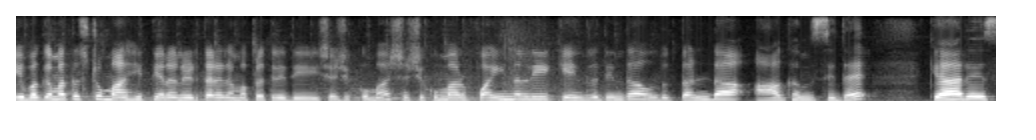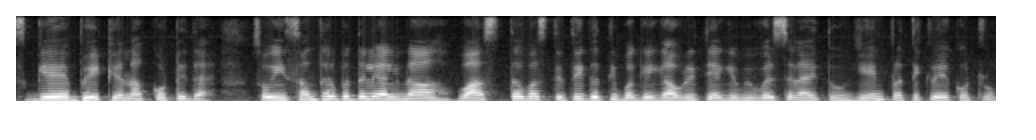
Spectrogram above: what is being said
ಈ ಬಗ್ಗೆ ಮತ್ತಷ್ಟು ಮಾಹಿತಿಯನ್ನು ನೀಡ್ತಾರೆ ನಮ್ಮ ಪ್ರತಿನಿಧಿ ಶಶಿಕುಮಾರ್. ಶಶಿಕುಮಾರ್, ಫೈನಲಿ ಕೇಂದ್ರದಿಂದ ಒಂದು ತಂಡ ಆಗಮಿಸಿದೆ. ಕೆ ಆರ್ ಎಸ್ಗೆ ಭೇಟಿಯನ್ನು ಕೊಟ್ಟಿದೆ. ಸೊ ಈ ಸಂದರ್ಭದಲ್ಲಿ ಅಲ್ಲಿನ ವಾಸ್ತವ ಸ್ಥಿತಿಗತಿ ಬಗ್ಗೆ ಯಾವ ರೀತಿಯಾಗಿ ವಿವರಿಸಲಾಯಿತು? ಏನು ಪ್ರತಿಕ್ರಿಯೆ ಕೊಟ್ಟರು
